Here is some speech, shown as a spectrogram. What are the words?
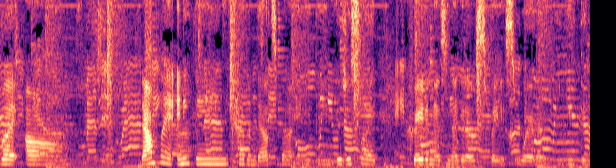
But um, downplaying anything, having doubts about anything. is just like creating this negative space where you think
